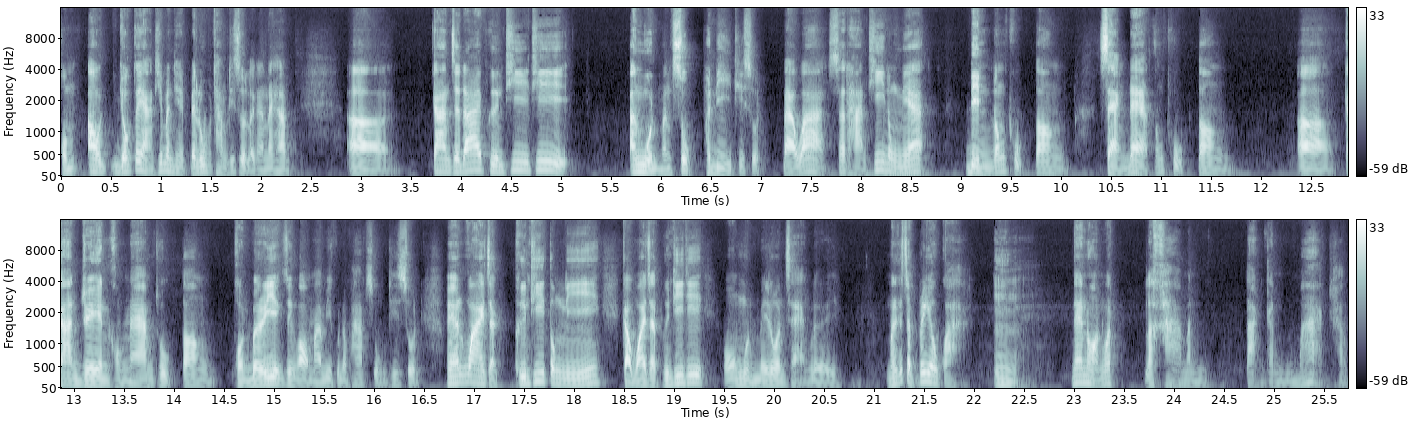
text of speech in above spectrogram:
ผมเอายกตัวอย่างที่มันเห็นเป็นรูปธรรมที่สุดแล้วกันนะครับการจะได้พื้นที่ที่องุ่นมันสุกพอดีที่สุด แปลว่าสถานที่ตรงเนี้ยดินต้องถูกต้อง แสงแดดต้องถูกต้อง การเดรนของน้ำถูกต้องผลเบอร์รี่จึงออกมามีคุณภาพสูงที่สุด เพราะฉะนั้นไวน์จากพื้นที่ตรงนี้กับไวน์จากพื้นที่ที่โอ้องุ่นไม่โดนแสงเลย มันก็จะเปรี้ยวกว่า อืมแน่นอนว่าราคามันต่างกันมากครับ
